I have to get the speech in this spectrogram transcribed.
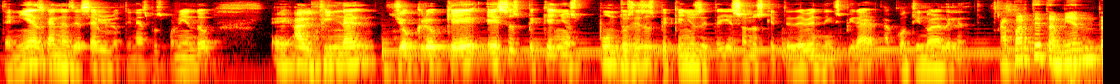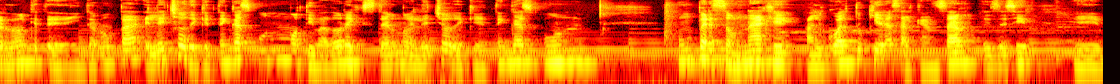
tenías ganas de hacerlo y lo tenías posponiendo, eh, al final yo creo que esos pequeños puntos, esos pequeños detalles son los que te deben de inspirar a continuar adelante. Aparte también, perdón que te interrumpa, el hecho de que tengas un motivador externo, el hecho de que tengas un, un personaje al cual tú quieras alcanzar, es decir, eh,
